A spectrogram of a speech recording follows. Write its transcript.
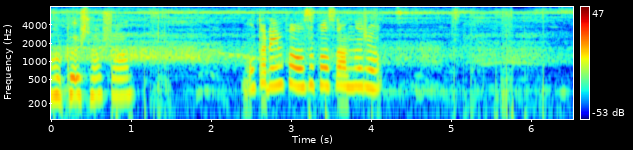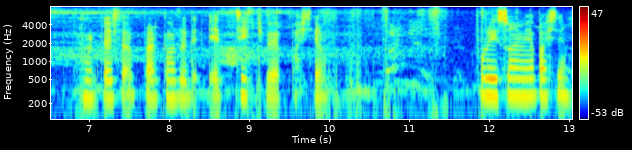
Arkadaşlar şu an motor en fazla basanları. Arkadaşlar parkımıza da ettik ve başlayalım. Burayı soymaya başlayalım.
